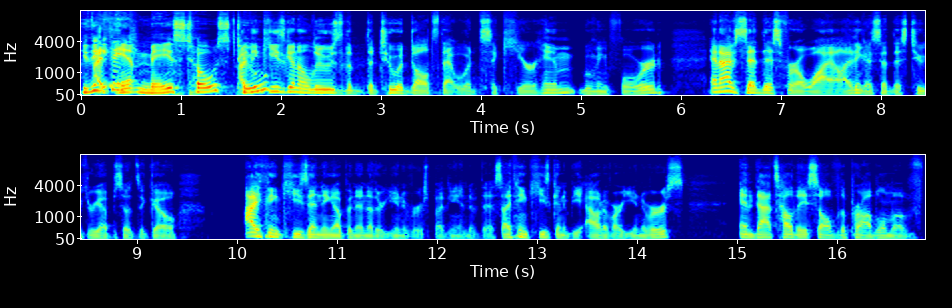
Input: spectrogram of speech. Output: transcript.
You think, I think- Aunt May's toast too? I think he's gonna lose the the two adults that would secure him moving forward. And I've said this for a while. I think I said this two, three episodes ago. I think he's ending up in another universe by the end of this. I think he's going to be out of our universe, and that's how they solve the problem of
